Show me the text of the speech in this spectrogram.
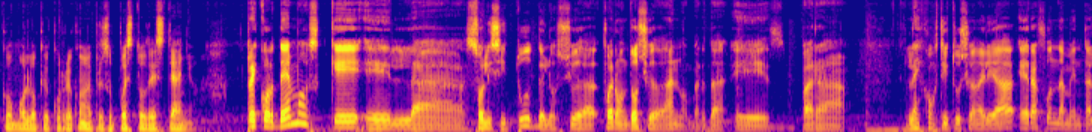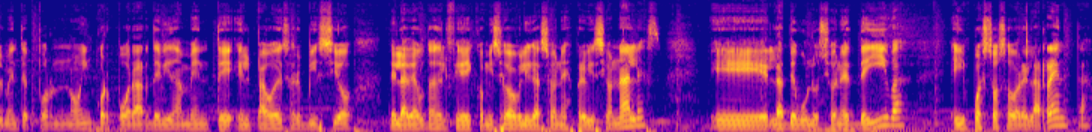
como lo que ocurrió con el presupuesto de este año. Recordemos que la solicitud de los ciudadanos, fueron dos ciudadanos, ¿verdad? para la inconstitucionalidad era fundamentalmente por no incorporar debidamente el pago de servicio de la deuda del fideicomiso de obligaciones previsionales, eh, las devoluciones de IVA e impuestos sobre la renta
